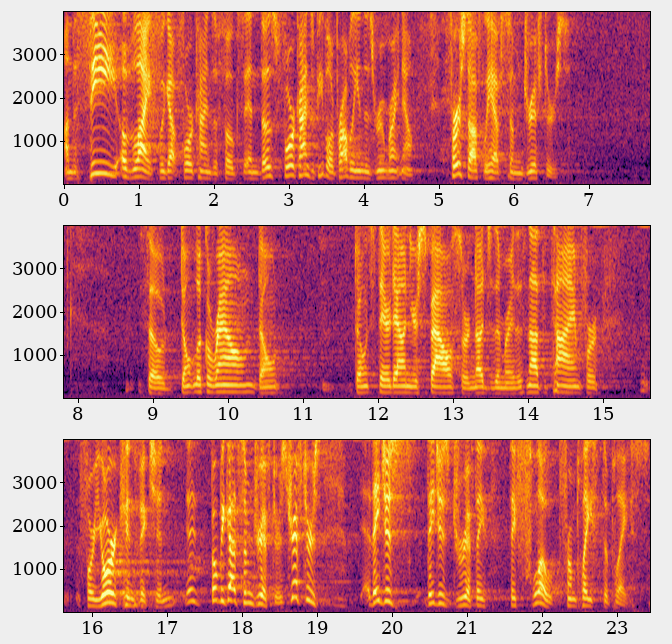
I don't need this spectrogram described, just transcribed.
On the sea of life, we got four kinds of folks, and those four kinds of people are probably in this room right now. First off, we have some drifters. So don't look around, don't, don't stare down your spouse or nudge them, or it's not the time for, for your conviction. Eh, but we got some drifters. Drifters, they just, they just drift. They, they float from place to place.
